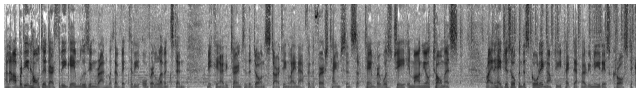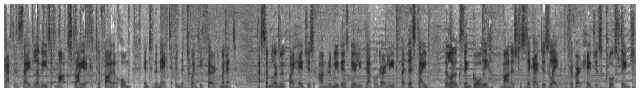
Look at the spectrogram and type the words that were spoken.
And Aberdeen halted our three game losing run with a victory over Livingston. Making a return to the Dons starting lineup for the first time since September was Jay Emmanuel-Thomas. Ryan Hedges opened the scoring after he picked up a Ramirez cross to cat inside Livy's Max Stryjek to fire it home into the net in the 23rd minute. A similar move by Hedges and Ramirez nearly doubled our lead, but this time the Livingston goalie managed to stick out his leg to divert Hedges' close range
